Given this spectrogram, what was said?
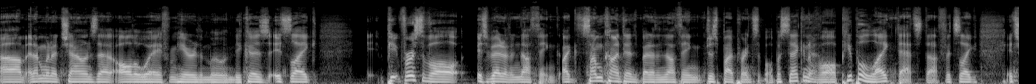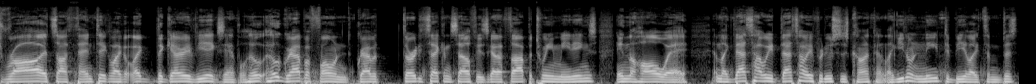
Um, and I'm going to challenge that all the way from here to the moon because it's like first of all, it's better than nothing. Like some content's better than nothing just by principle. But second of all, people like that stuff. It's like it's raw, it's authentic. Like like the Gary Vee example. He'll he'll grab a phone, grab a thirty second selfie. He's got a thought between meetings in the hallway, and like that's how he that's how he produces content. Like you don't need to be like some just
